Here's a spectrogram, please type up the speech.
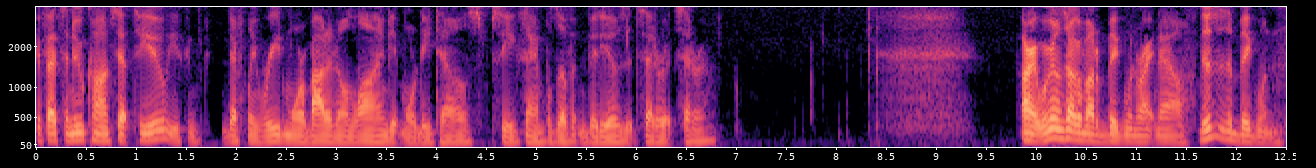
if that's a new concept to you, you can definitely read more about it online, get more details, see examples of it in videos, etc., etc. All right, we're going to talk about a big one right now. This is a big one.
